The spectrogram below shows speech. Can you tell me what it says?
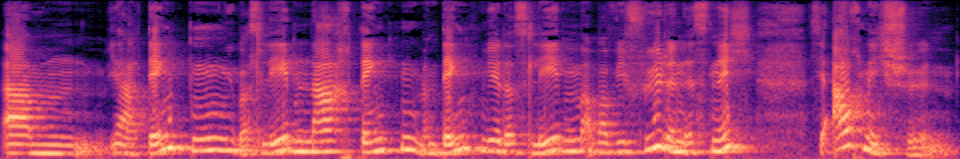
ähm, ja, denken, übers Leben nachdenken, dann denken wir das Leben, aber wir fühlen es nicht. Ist ja auch nicht schön.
